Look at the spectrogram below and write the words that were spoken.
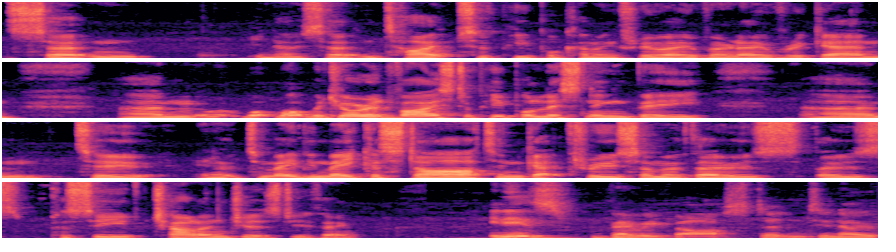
certain, you know, certain types of people coming through over and over again. Um, what, what would your advice to people listening be um, to you know to maybe make a start and get through some of those those perceived challenges? Do you think? It is very vast, and you know,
